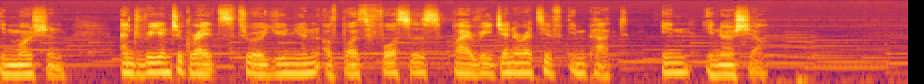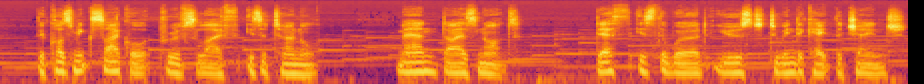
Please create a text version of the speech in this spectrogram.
in motion and reintegrates through a union of both forces by a regenerative impact in inertia. The cosmic cycle proves life is eternal. Man dies not. Death is the word used to indicate the change.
